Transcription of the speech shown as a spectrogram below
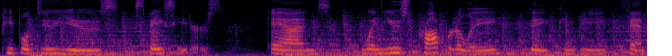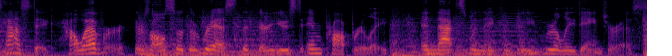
people do use space heaters. And when used properly, they can be fantastic. However, there's also the risk that they're used improperly, and that's when they can be really dangerous.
